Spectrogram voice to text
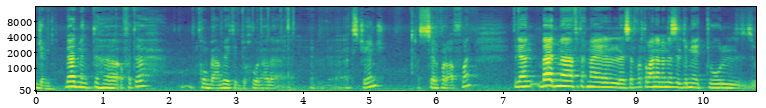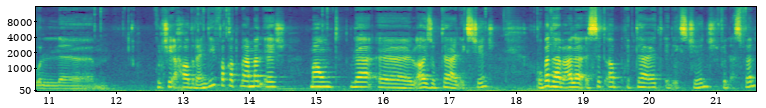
جميل. بعد ما انتهى أو فتح نقوم بعملية الدخول على ال Exchange ال server عفوا. الآن بعد ما فتح معي ال server طبعا أنا منزل جميع ال tools وال كل شيء حاضر عندي. فقط بعمل إيش؟ mount لل ISO بتاع ال Exchange. وبذهب على ال setup بتاعت ال Exchange في الأسفل.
